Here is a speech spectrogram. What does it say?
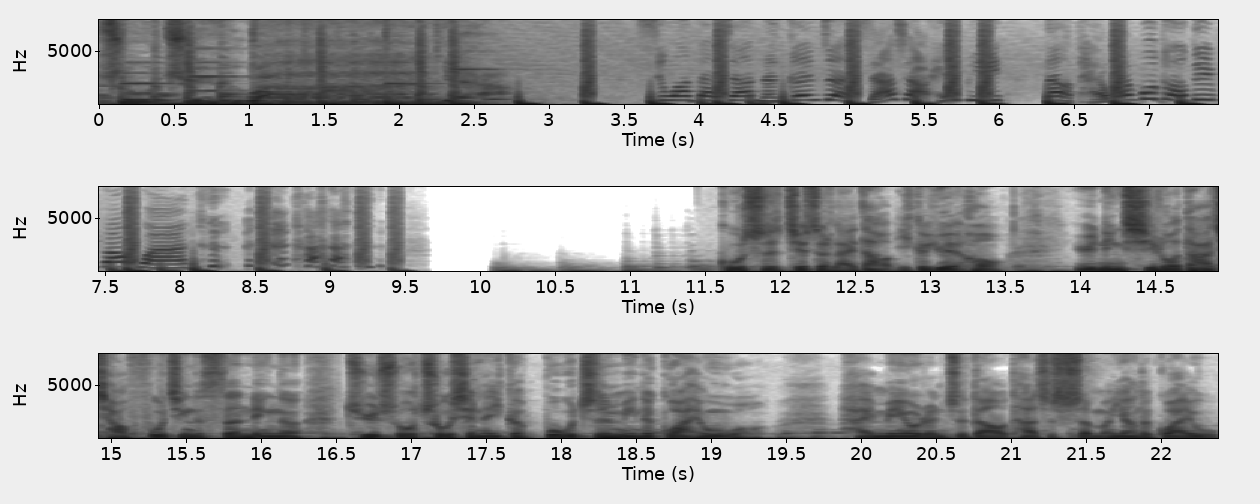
出去玩！Yeah! 希望大家能跟着小小黑皮到台湾不同地方玩。故事接着来到一个月后，云林西螺大桥附近的森林呢，据说出现了一个不知名的怪物哦。还没有人知道它是什么样的怪物，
